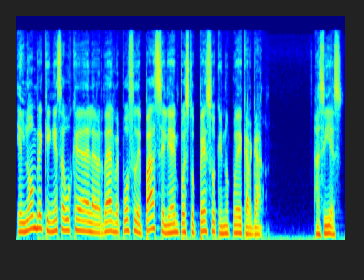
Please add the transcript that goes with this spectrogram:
El hombre que en esa búsqueda de la verdad, el reposo de paz, se le ha impuesto peso que no puede cargar. Así es.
